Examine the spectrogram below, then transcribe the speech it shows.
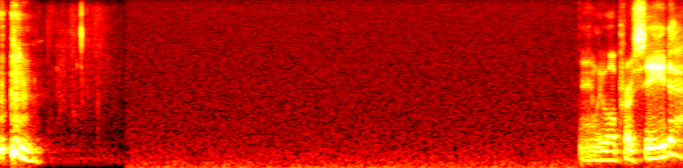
and we will proceed.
